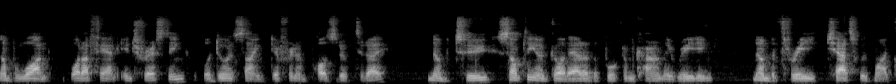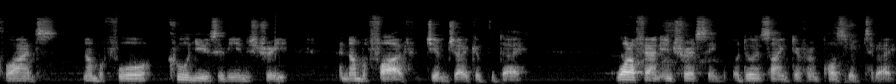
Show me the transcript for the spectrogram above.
Number one, what I found interesting or doing something different and positive today. Number two, something I got out of the book I'm currently reading. Number three, chats with my clients. Number four, cool news in the industry. And number five, gym joke of the day. What I found interesting or doing something different and positive today.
